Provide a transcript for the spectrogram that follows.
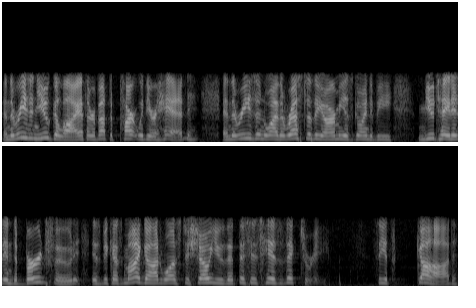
And the reason you, Goliath, are about to part with your head, and the reason why the rest of the army is going to be mutated into bird food, is because my God wants to show you that this is his victory. See, it's God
